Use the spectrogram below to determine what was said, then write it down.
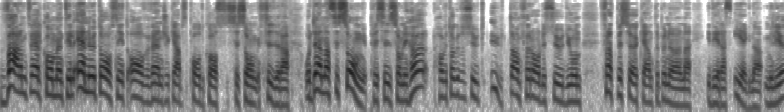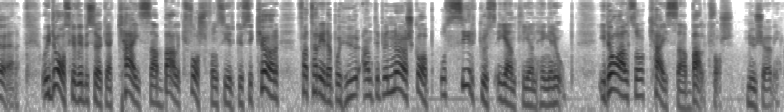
Varmt välkommen till ännu ett avsnitt av Venture Caps podcast säsong 4. Och denna säsong, precis som ni hör, har vi tagit oss ut utanför radiostudion för att besöka entreprenörerna i deras egna miljöer. Och idag ska vi besöka Kajsa Balkfors från Cirkus i Kör för att ta reda på hur entreprenörskap och cirkus egentligen hänger ihop. Idag alltså Kajsa Balkfors. Nu kör vi!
